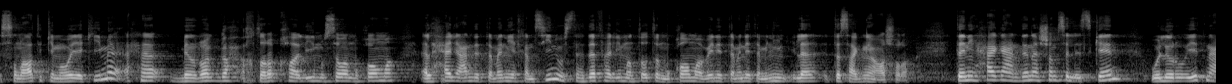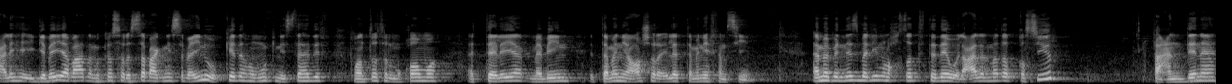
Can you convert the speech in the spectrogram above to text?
الصناعات الكيماوية كيما إحنا بنرجح اختراقها لمستوى المقاومة الحالي عند ال 58 واستهدافها لمنطقة المقاومة بين ال 88 إلى ال 9 جنيه 10 تاني حاجة عندنا شمس الإسكان واللي رؤيتنا عليها إيجابية بعد ما كسر ال 7 جنيه 70 وبكده هو ممكن يستهدف منطقة المقاومة التالية ما بين ال 8 10 إلى ال 58 أما بالنسبة لملاحظات التداول على المدى القصير فعندنا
